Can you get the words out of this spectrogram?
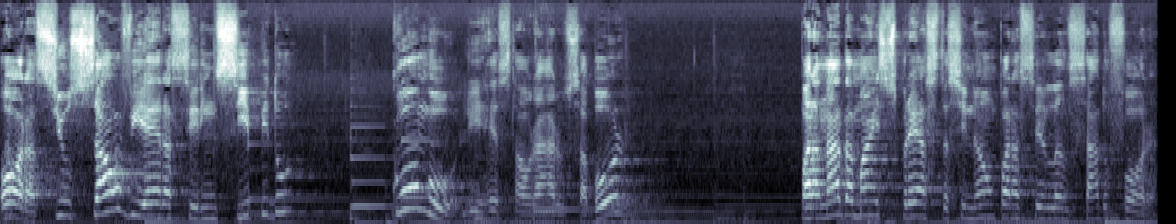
Ora, se o sal vier a ser insípido, como lhe restaurar o sabor? Para nada mais presta senão para ser lançado fora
